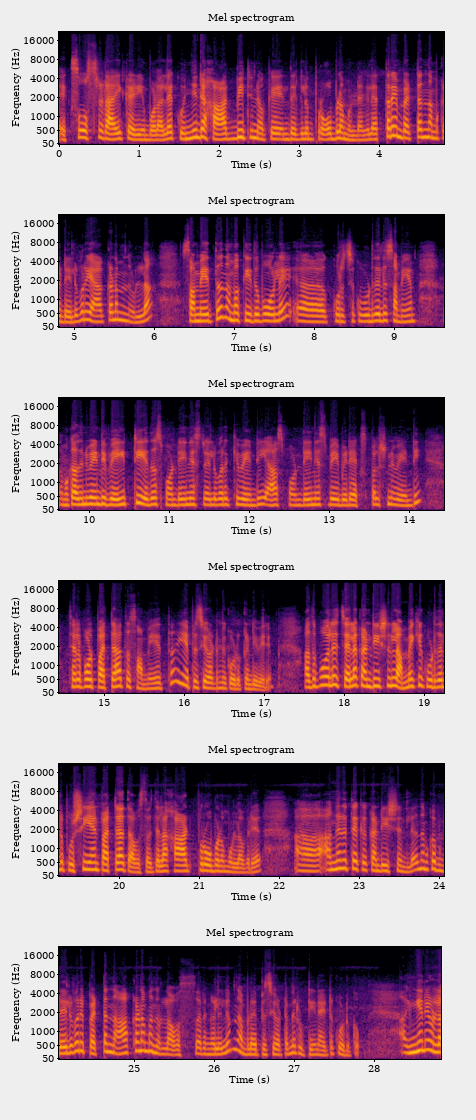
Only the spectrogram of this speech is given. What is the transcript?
എക്സോസ്റ്റഡ് ആയി കഴിയുമ്പോൾ അല്ലെ കുഞ്ഞിന്റെ ഹാർട്ട് ബീറ്റിനൊക്കെ എന്തെങ്കിലും പ്രോബ്ലം ഉണ്ടെങ്കിൽ എത്രയും പെട്ടെന്ന് നമുക്ക് ഡെലിവറി ആക്കണം എന്നുള്ള സമയത്ത് നമുക്ക് ഇതുപോലെ കുറച്ച് കൂടുതൽ സമയം നമുക്ക് അതിനുവേണ്ടി വെയിറ്റ് ചെയ്ത് സ്പോണ്ടേനിയസ് ഡെലിവറിക്ക് വേണ്ടി ആ സ്പോണ്ടേനിയസ് ബേബിയുടെ എക്സ്പെൽഷന് വേണ്ടി ചിലപ്പോൾ പറ്റാത്ത സമയത്ത് എപ്പിസിയോട്ടമി കൊടുക്കേണ്ടി വരും. അതുപോലെ ചില കണ്ടീഷനിൽ അമ്മയ്ക്ക് കൂടുതൽ പുഷ് ചെയ്യാൻ പറ്റാത്ത അവസ്ഥ ചില ഹാർട്ട് പ്രോബ്ലം ഉള്ളവർ അങ്ങനത്തെ ഒക്കെ കണ്ടീഷനിൽ നമുക്ക് ഡെലിവറി പെട്ടെന്ന് ആക്കണമെന്നുള്ള അവസരങ്ങളിലും നമ്മൾ എപ്പിസിയോട്ടമി റുട്ടീനായിട്ട് കൊടുക്കും. ഇങ്ങനെയുള്ള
